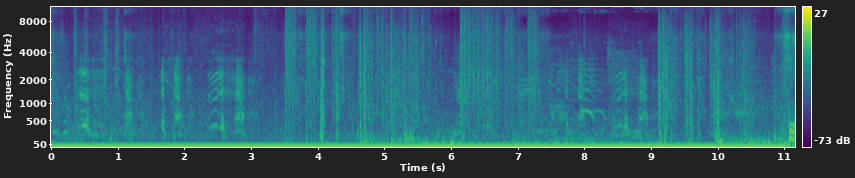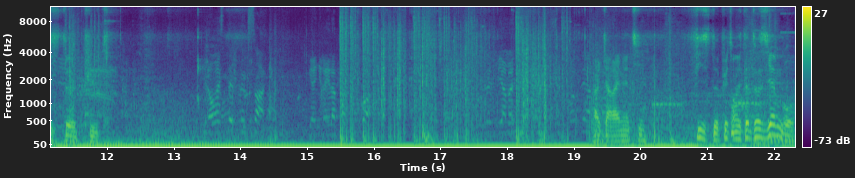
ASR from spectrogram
Toujours. Fils de pute. Il en restait plus que 5. Vous gagnerez la ou quoi Vous êtes bien à Ah, Karenetti. Fils de pute, on était deuxième, gros.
